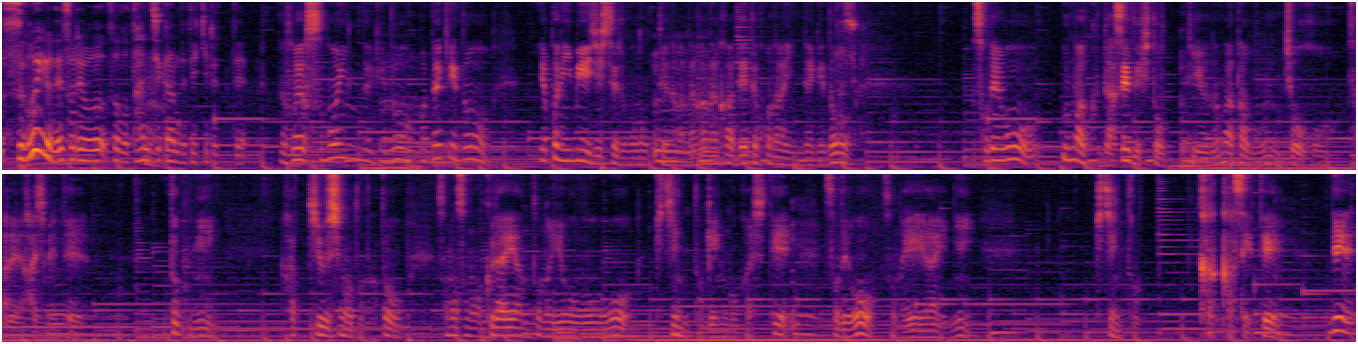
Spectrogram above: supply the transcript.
すごいよねそれをその短時間でできるって。うん、それはすごいんだけど、うん。まあ、だけどやっぱりイメージしてるものっていうのがなかなか出てこないんだけど、確かそれをうまく出せる人っていうのが多分重宝され始めにて、特に発注仕事だとそもそもクライアントの要望をきちんと言語化してうん。それをその AI にきちんと書かせてうんで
